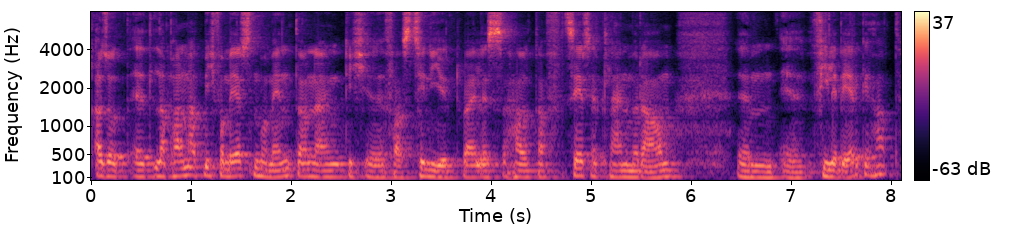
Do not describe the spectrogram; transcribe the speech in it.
Also äh, La Palma hat mich vom ersten Moment an eigentlich äh, fasziniert, weil es halt auf sehr, sehr kleinem Raum ähm, äh, viele Berge hat,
